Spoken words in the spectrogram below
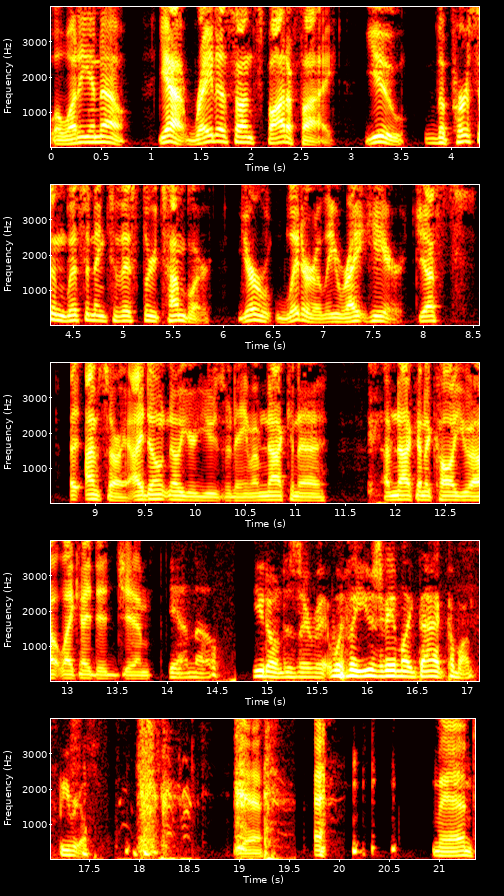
Well, what do you know? Yeah, rate us on Spotify. You, the person listening to this through Tumblr, you're literally right here. Just I'm sorry, I don't know your username. I'm not going to I'm not going to call you out like I did Jim. Yeah, no, you don't deserve it with a username like that. Come on, be real. Yeah. Man,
